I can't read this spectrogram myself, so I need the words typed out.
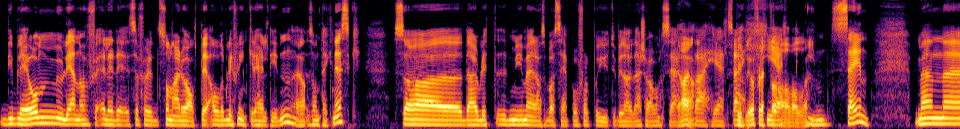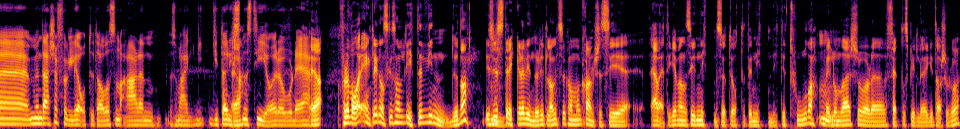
De ble jo mulig ennå Eller det, selvfølgelig, sånn er det jo alltid. Alle blir flinkere hele tiden, Ja. sånn teknisk. Så det er jo blitt mye mer altså Bare se på folk på YouTube i dag, det er så avansert Ja, ja. det er helt, det er helt insane. Men, eh, men det er selvfølgelig 80-tallet som er, den, som er gitaristenes gitaristenes tiår, og hvor det Ja, for det var egentlig ganske sånn lite vindu, da. Hvis vi strekker det vinduet litt langt, så kan man kanskje si jeg vet ikke, men si 1978 til 1992. da. Mellom der så var det fett å spille gitarsolo.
